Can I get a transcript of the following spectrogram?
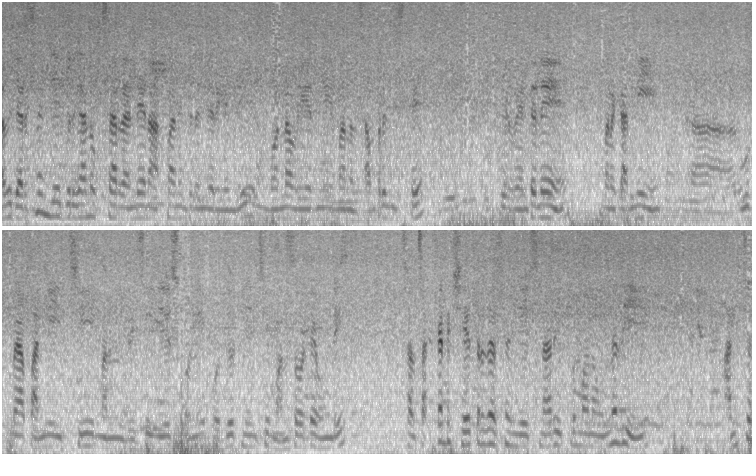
అవి దర్శనం చేద్దరు కానీ ఒకసారి రండి అని ఆహ్వానించడం జరిగింది. మొన్న వీరిని మనం సంప్రదిస్తే వెంటనే మనకు అన్ని రూట్ మ్యాప్ అన్నీ ఇచ్చి మనం రిసీవ్ చేసుకొని పొద్దుటి నుంచి మనతోటే ఉండి చాలా చక్కటి క్షేత్ర దర్శనం చేసినారు. ఇప్పుడు మనం ఉన్నది అంత్య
